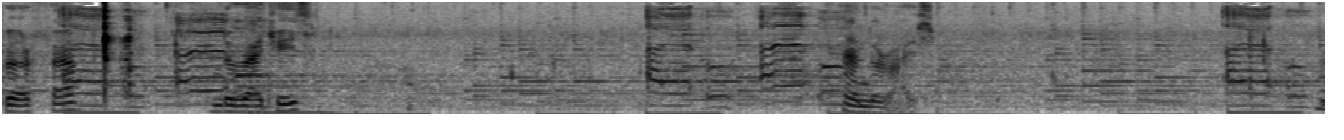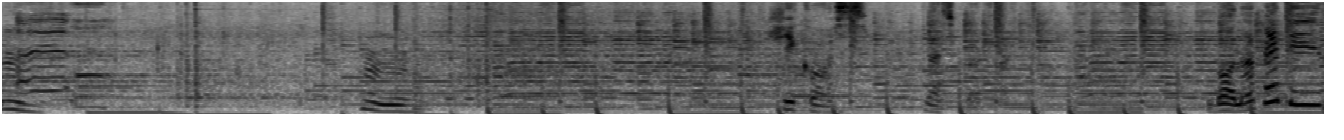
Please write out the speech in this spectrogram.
Perfect. The veggies. And the rice. Mm. Mm. Chicos, that's perfect. Bon appetit!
